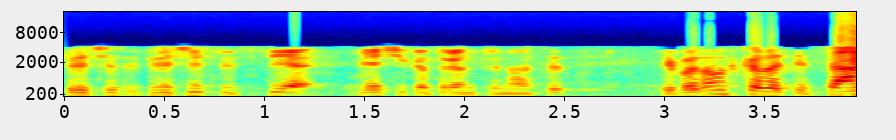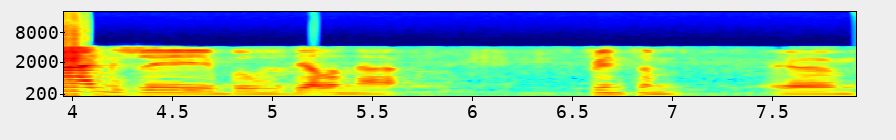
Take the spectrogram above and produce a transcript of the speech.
перечислить все вещи, которые он приносит, и потом сказать, и также было сделано принцем э,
